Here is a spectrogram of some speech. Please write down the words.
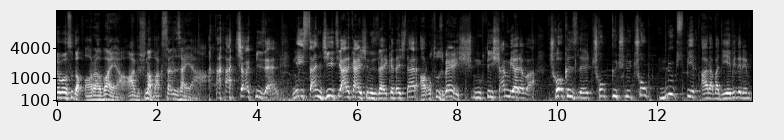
arabası da araba ya. Abi şuna baksanıza ya. Çok güzel. Nissan GTR karşınızda arkadaşlar. R35 muhteşem bir araba. Çok hızlı, çok güçlü, çok lüks bir araba diyebilirim.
